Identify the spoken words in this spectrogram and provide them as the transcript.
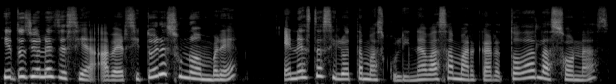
Y entonces yo les decía, a ver, si tú eres un hombre, en esta silueta masculina vas a marcar todas las zonas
